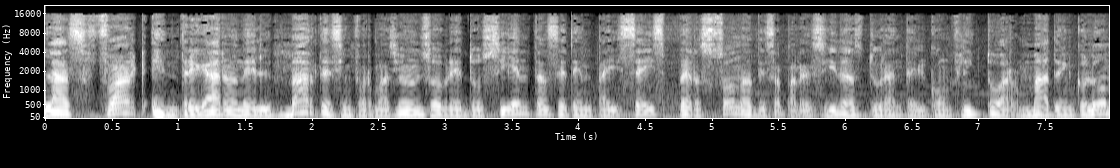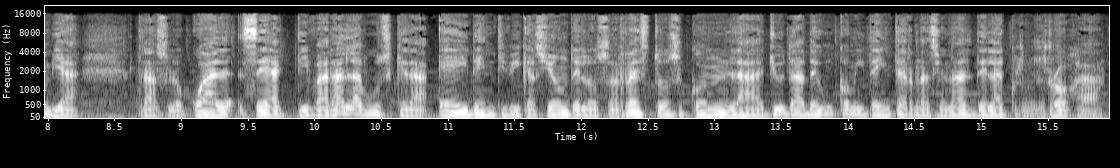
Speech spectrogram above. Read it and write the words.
Las FARC entregaron el martes información sobre 276 personas desaparecidas durante el conflicto armado en Colombia, tras lo cual se activará la búsqueda e identificación de los restos con la ayuda de un comité internacional de la Cruz Roja.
